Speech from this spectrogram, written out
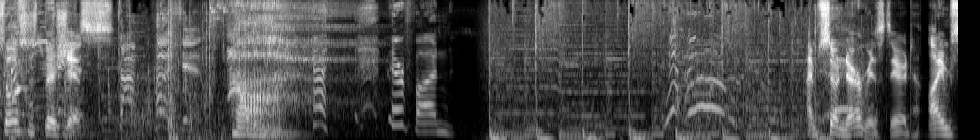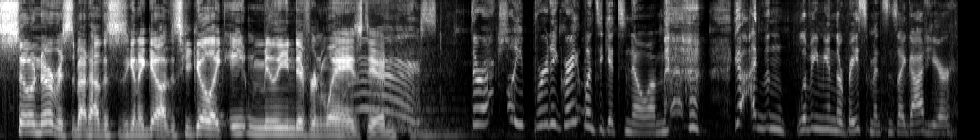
So suspicious. They're fun. I'm so nervous, dude. I'm so nervous about how this is gonna go. This could go like 8 million different ways, dude. They're actually pretty great once you get to know them. yeah, I've been living in their basement since I got here.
